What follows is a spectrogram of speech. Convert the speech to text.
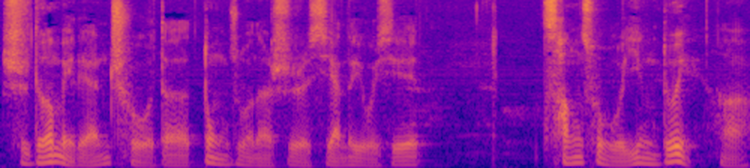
使得美联储的动作呢是显得有些仓促应对啊。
